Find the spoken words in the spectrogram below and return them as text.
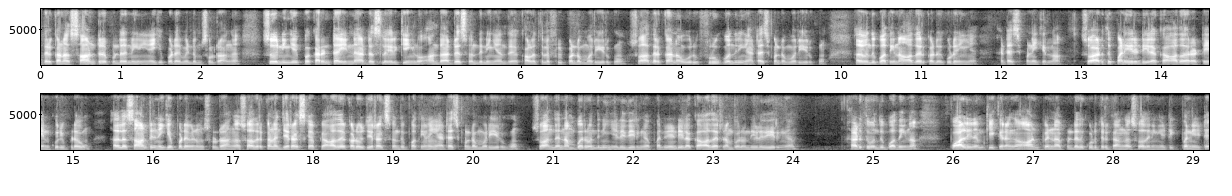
அதற்கான சான்று அப்படின்றத நீங்கள் இணைக்கப்பட வேண்டும் சொல்கிறாங்க ஸோ நீங்கள் இப்போ கரண்ட்டாக என்ன அட்ரஸில் இருக்கீங்களோ அந்த அட்ரஸ் வந்து நீங்கள் அந்த காலத்தில் ஃபில் பண்ணுற மாதிரி இருக்கும். ஸோ அதற்கான ஒரு ப்ரூஃப் வந்து நீங்கள் அட்டாச் பண்ணுற மாதிரி இருக்கும். அது வந்து பார்த்திங்கன்னா ஆதார் கார்டு கூட நீங்கள் அட்டாச் பண்ணிக்கலாம் ஸோ அடுத்து பன்னிரெண்டு இலக்க ஆதார் அட்டையன் குறிப்பிடவும் அதில் சான்று இணைக்கப்பட வேணும்னு சொல்கிறாங்க ஸோ அதற்கான ஜெராக்ஸ் காப்பி ஆதார் கார்டோ ஜெராக்ஸ் வந்து பார்த்திங்கன்னா நீங்கள் அட்டாச் பண்ணுற மாதிரி இருக்கும். ஸோ அந்த நம்பர் வந்து நீங்கள் எழுதிருங்க. பன்னிரெண்டு இலக்க ஆதார் நம்பர் வந்து எழுதிருங்க. அடுத்து வந்து பார்த்திங்கன்னா பாலினம் கேட்குறாங்க ஆண் பெண் அப்படின்றது கொடுத்துருக்காங்க. ஸோ அதை நீங்கள் டிக் பண்ணிவிட்டு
